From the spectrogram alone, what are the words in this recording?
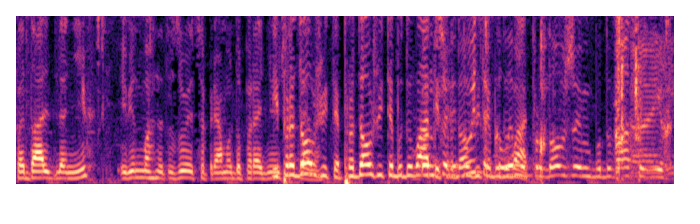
педаль для ніг, і він магнетизується прямо до передньої І частини. продовжуйте, продовжуйте будувати, Консолідуйте, продовжуйте коли ми продовжуємо будувати їх.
